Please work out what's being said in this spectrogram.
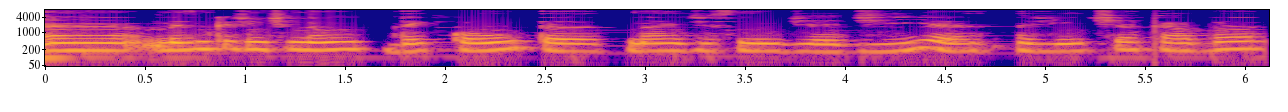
Ah, mesmo que a gente não dê conta né, disso no dia a dia, a gente acaba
